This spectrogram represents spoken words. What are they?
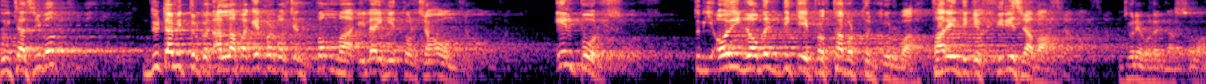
দুইটা জীবন দুইটা মৃত্যুর কথা। আল্লাহ পাক এরপর বলছেন তোম্মা ইলাইহি তোর যাও এরপর তুমি ওই রবের দিকে প্রত্যাবর্তন করবা তার দিকে ফিরে যাবা। জোরে বলেন না সোয়া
